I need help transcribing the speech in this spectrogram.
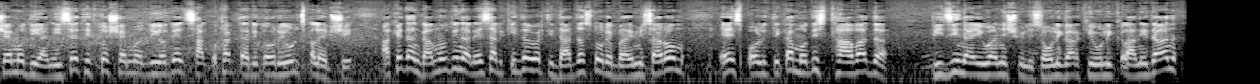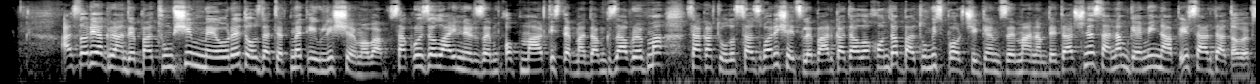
შემოდიან ისე თითქოს შემოდიოდნენ საკუთარ ტერიტორიულ წყლებში. აქედან გამომდინარე ეს არის კიდევ ერთი დადასტურება იმისა, რომ ეს პოლიტიკა მოდის თავად ბიძინა ივანიშვილის ოლიგარქიული კლანიდან ასტორია გრანდე ბათუმში მეორე 31 ივლისს შემოვა. საკრუიზო ლაინერზე მყოფმა არტისტებმა და მგზავრებმა საქართველოს საზღვარი შეიძლება არ გადალახონ და ბათუმის პორტში გემზე მანამდე დარჩნენ, სანამ გემი ნაპირს არ დატოვებს.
